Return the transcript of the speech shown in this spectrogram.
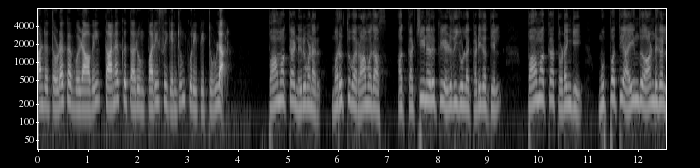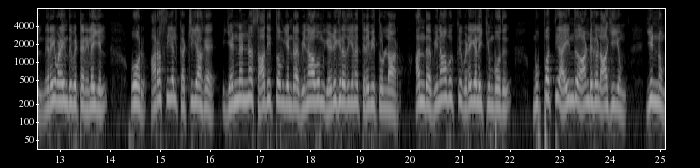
ஆண்டு தொடக்க விழாவில் தனக்கு தரும் பரிசு என்றும் குறிப்பிட்டுள்ளார். பாமக நிறுவனர் மருத்துவர் ராமதாஸ் அக்கட்சியினருக்கு எழுதியுள்ள கடிதத்தில் பாமக தொடங்கி முப்பத்தி ஐந்து ஆண்டுகள் நிறைவடைந்துவிட்ட நிலையில் ஓர் அரசியல் கட்சியாக என்னென்ன சாதித்தோம் என்ற வினாவும் எழுகிறது என தெரிவித்துள்ளார். அந்த வினாவுக்கு விடையளிக்கும்போது முப்பத்தி ஐந்து ஆண்டுகள் ஆகியும் இன்னும்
